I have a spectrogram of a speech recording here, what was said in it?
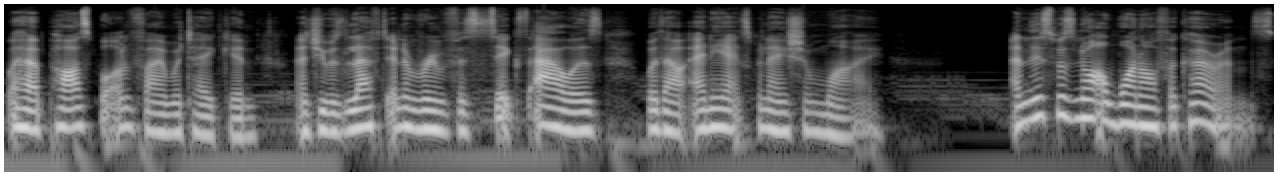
where her passport and phone were taken and she was left in a room for six hours without any explanation why. And this was not a one off occurrence.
